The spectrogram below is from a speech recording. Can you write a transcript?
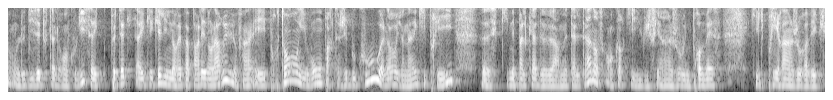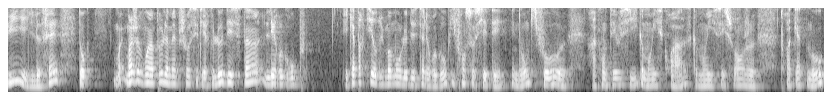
on le disait tout à l'heure en coulisses, avec peut-être avec lesquels ils n'auraient pas parlé dans la rue. Enfin, et pourtant, ils vont partager beaucoup. Alors, il y en a un qui prie, euh, ce qui n'est pas le cas de Ahmed Altan, encore qu'il lui fait un jour une promesse qu'il priera un jour avec lui, et il le fait. Donc, moi, je vois un peu la même chose, c'est-à-dire que le destin les regroupe. Et qu'à partir du moment où le destin les regroupe, ils font société. Et donc, il faut euh, raconter aussi comment ils se croisent, comment ils s'échangent trois, quatre mots.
